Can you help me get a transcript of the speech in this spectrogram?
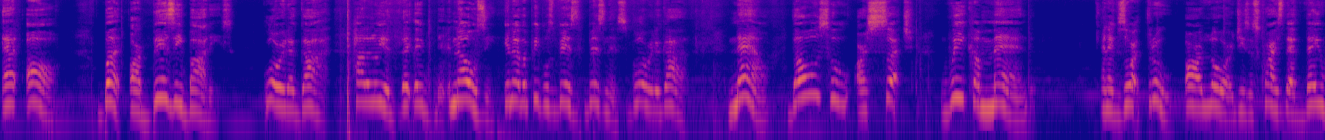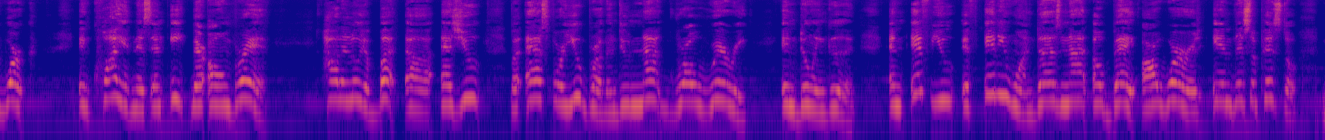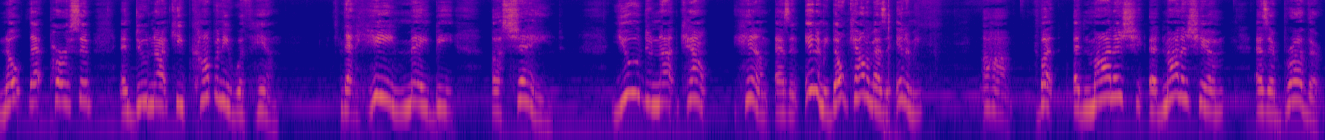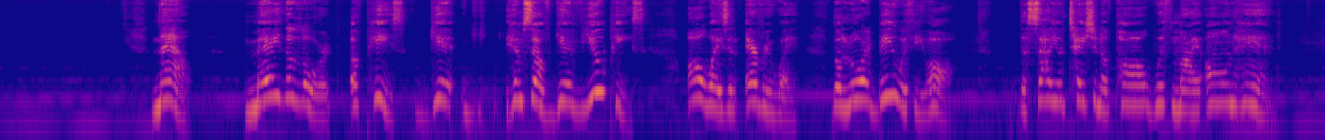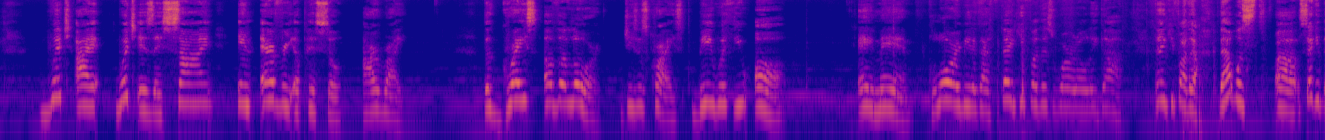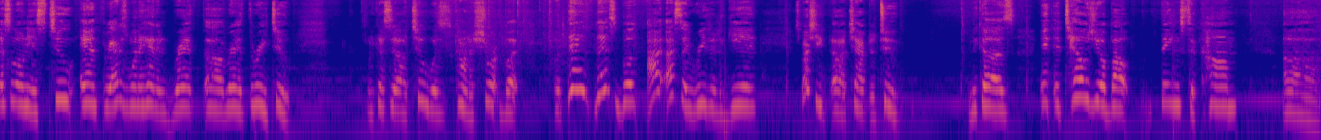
at all, but are busybodies. Glory to God. Hallelujah. They, they nosy in other people's biz, business. Glory to God. Now, those who are such, we command and exhort through our Lord Jesus Christ that they work in quietness and eat their own bread. Hallelujah. But uh, as you, but as for you, brethren, do not grow weary in doing good. And if you, if anyone does not obey our word in this epistle, note that person and do not keep company with him, that he may be ashamed. You do not count him as an enemy. Don't count him as an enemy. Uh-huh. But admonish admonish him as a brother. Now, may the Lord of peace give himself give you peace always in every way. The Lord be with you all. The salutation of Paul with my own hand, which I which is a sign in every epistle I write. The grace of the Lord Jesus Christ be with you all. Amen. Glory be to God. Thank you for this word, holy God. Thank you, Father God. That was uh Second Thessalonians 2 and 3. I just went ahead and read uh read 3 too. Because uh 2 was kind of short, but but this this book, I, I say read it again, especially uh chapter 2. Because it, it tells you about things to come, uh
